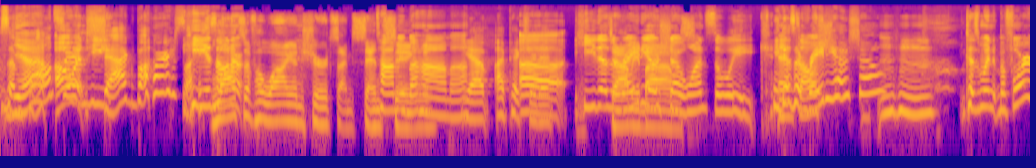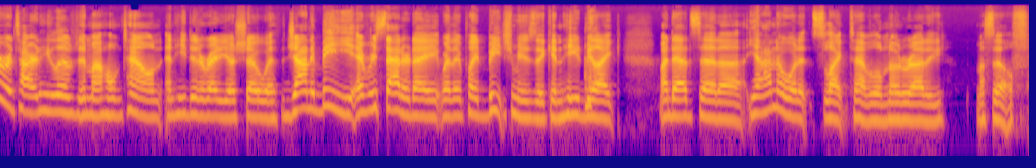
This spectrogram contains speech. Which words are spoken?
as a Yeah. bouncer Oh, at and he- shag bars. Like, He is Lots on of Hawaiian shirts. I'm a sensing. Tommy Bahama. Yep, I pictured Uh, he does a radio Bombs. show once a week. He does a radio show. Mm-hmm. Because when before he retired, he lived in my hometown, and he did a radio show with Johnny B every Saturday where they played beach music, and he'd be like, "My dad said, uh, yeah, I know what it's like to have a little notoriety myself.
